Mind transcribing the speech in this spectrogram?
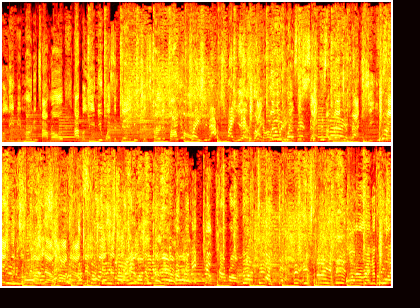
believe he murdered Tyrone. I believe you wasn't there, you just heard it by Man, you phone. crazy, man. I was right Yeah, there. right. You know, Where you he witness wasn't. at? I read your rap sheet. You came with us. So calm down, calm down. Chill, chill, chill, chill, chill, chill, chill, chill. Man, they killed Tyrone. Man. Fuck that. Order in the court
